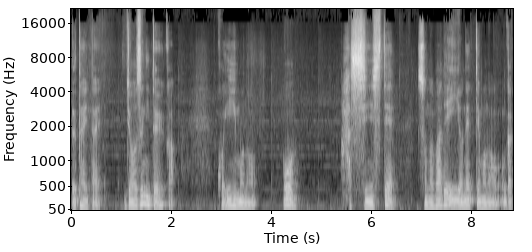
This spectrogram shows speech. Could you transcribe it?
歌いたい。上手にというか、こういいものを発信して、その場でいいよねっていうものが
